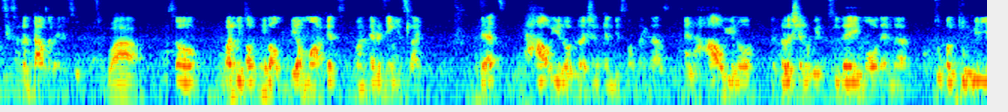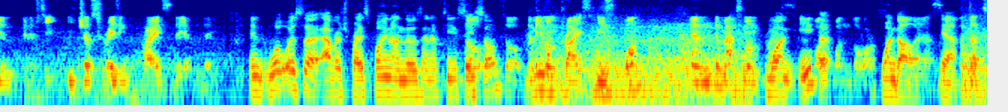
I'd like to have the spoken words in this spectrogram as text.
600,000 NFT. Wow. So when we're talking about beer market, when everything is like dead, how you know a collection can be sold like that, and how you know a collection with today more than uh, 2.2 million NFT is just raising the price day after day. And what was the average price point on those NFTs that you sold? so the minimum price is one, and the maximum price One ETH? one, one dollar. One dollar. Yes. Yeah. That's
